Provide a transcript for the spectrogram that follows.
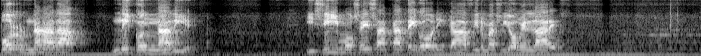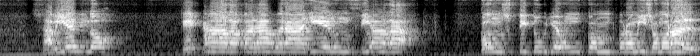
por nada ni con nadie. Hicimos esa categórica afirmación en Lares, sabiendo que cada palabra allí enunciada constituye un compromiso moral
